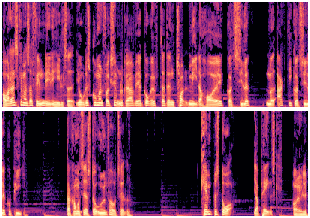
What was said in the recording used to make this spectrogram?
Og hvordan skal man så finde det i det hele taget? Jo, det skulle man for eksempel gøre ved at gå efter den 12 meter høje Godzilla, nøjagtig Godzilla-kopi, der kommer til at stå uden for hotellet. Kæmpe stor japansk øjle.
